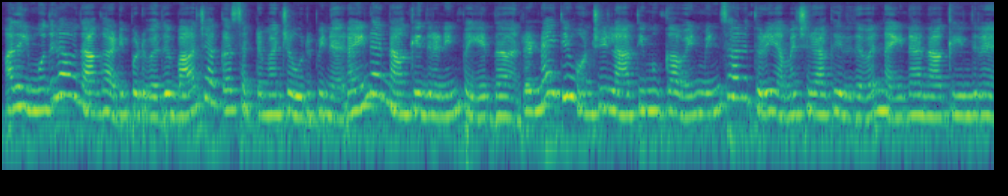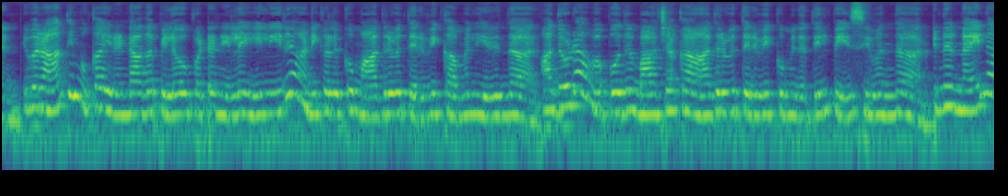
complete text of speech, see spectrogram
அதில் முதலாவதாக அடிபடுவது பாஜக சட்டமன்ற உறுப்பினர் நயினார் நாகேந்திரனின் பெயர்தான். இரண்டாயிரத்தி ஒன்றில் அதிமுகவின் மின்சாரத்துறை அமைச்சராக இருந்தவர் நயினார் நாகேந்திரன். இவர் அதிமுக இரண்டாக பிளவுபட்ட நிலையில் இரு அணிகளுக்கும் ஆதரவு தெரிவிக்காமல் இருந்தார். அதோடு அவ்வப்போது பாஜக ஆதரவு தெரிவிக்கும் விதத்தில் பேசி வந்தார். பின்னர் நைனா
